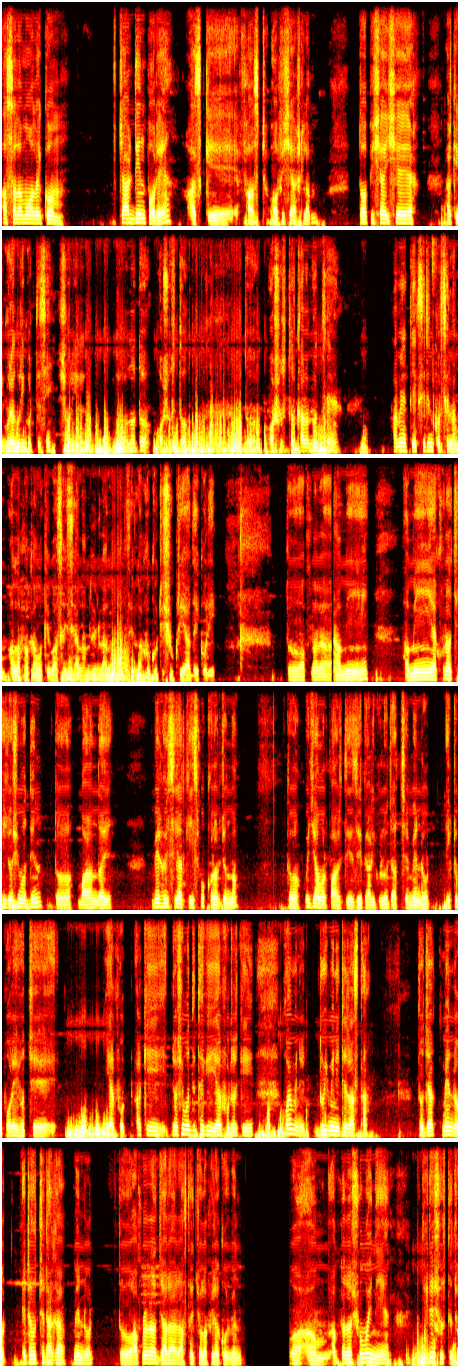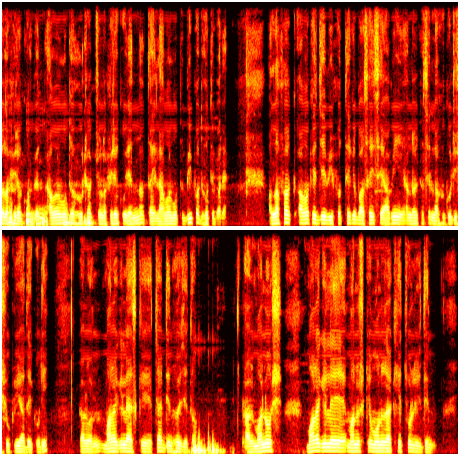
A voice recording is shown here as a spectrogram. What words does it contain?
আসসালামু আলাইকুম। চার দিন পরে আজকে ফার্স্ট অফিসে আসলাম। তো অফিসে এসে আর কি ঘোরাঘুরি করতেছি। শরীর ভালো না তো? অসুস্থ। তো অসুস্থর কারণ হচ্ছে আমি একটা অ্যাক্সিডেন্ট করছিলাম। আল্লাহ পাক আমাকে বাঁচাইছে, আলহামদুলিল্লাহ, আল্লাহ লাখো কোটি শুক্রিয়া আদায় করি। তো আপনারা, আমি আমি এখন আছি জসিমউদ্দিন। তো বারান্দায় বের হয়েছি আর কি স্মোক করার জন্য। তো ওই যে আমার পাশ দিয়ে যে গাড়িগুলো যাচ্ছে মেন রোড একটু পরেই হচ্ছে এয়ারপোর্ট আর কি জসিমউদ্দিন থেকে এয়ারপোর্ট আর কি কয় মিনিট? দুই মিনিটের রাস্তা। তো যাক মেন রোড এটা হচ্ছে ঢাকা মেন রোড তো আপনারা যারা রাস্তায় চলাফেরা করবেন আপনারা সময় নিয়ে ধীরে সুস্থে চলাফেরা করবেন। আমার মতো হুটহাট চলাফেরা করেন না, তাইলে আমার মতো বিপদ হতে পারে। আল্লাহ পাক আমাকে যে বিপদ থেকে বাঁচাইছে, আমি আল্লাহর কাছে লাখো কোটি শুক্রিয়া আদায় করি। কারণ মারা গেলে আজকে চার দিন হয়ে যেত। আর মানুষ, মারা গেলে মানুষকে মনে রাখে চল্লিশ দিন।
